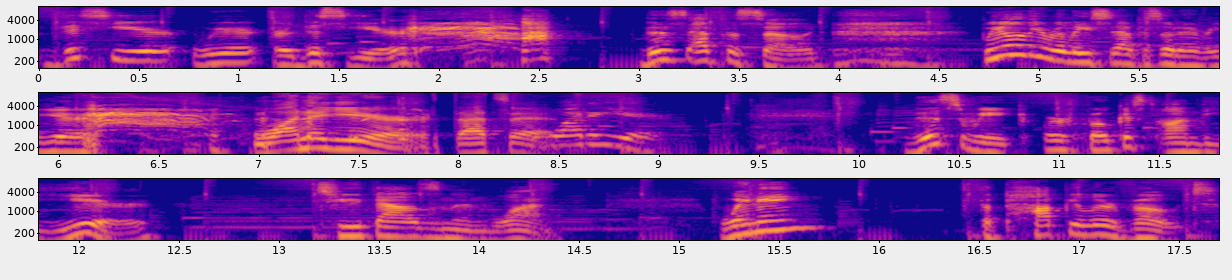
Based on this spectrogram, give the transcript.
this year, we're, or this year, this episode, we only release an episode every year. One a year. That's it. What a year. This week, we're focused on the year 2001. Winning the popular vote.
